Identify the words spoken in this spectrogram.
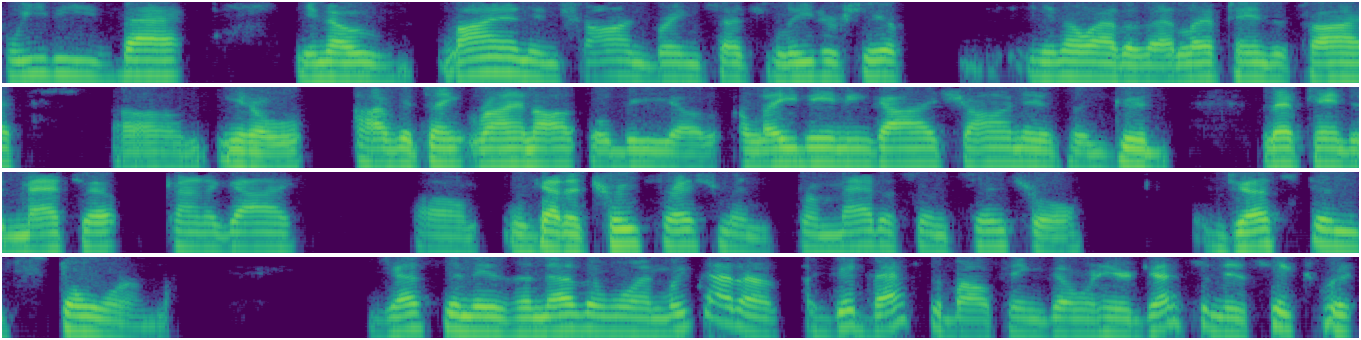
Tweedy's back. You know, Ryan and Sean bring such leadership, you know, out of that left-handed side. Um, you know, I would think Ryan Och will be a, a late inning guy. Sean is a good left-handed matchup kind of guy. Um, we got a true freshman from Madison Central, Justin Storm. Justin is another one. We've got a, a good basketball team going here. Justin is six foot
